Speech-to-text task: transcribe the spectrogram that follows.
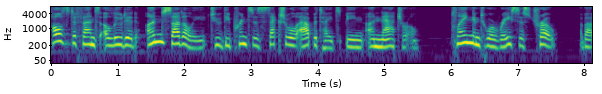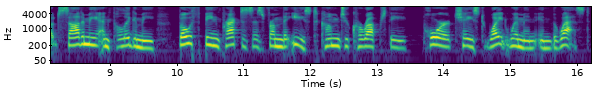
Hall's defense alluded unsubtly to the prince's sexual appetites being unnatural, playing into a racist trope about sodomy and polygamy, both being practices from the East come to corrupt the poor, chaste white women in the West.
